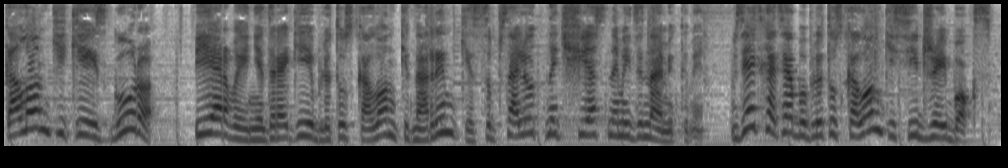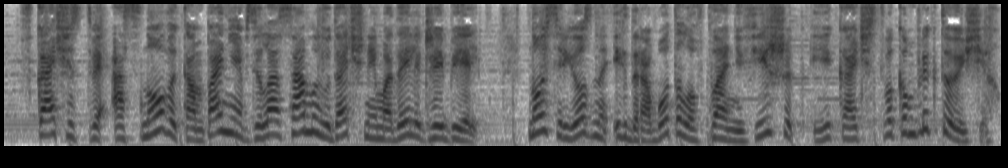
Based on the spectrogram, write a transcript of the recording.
Колонки Case Guru – первые недорогие Bluetooth-колонки на рынке с абсолютно честными динамиками. Взять хотя бы Bluetooth-колонки CJ Box. В качестве основы компания взяла самые удачные модели JBL, но серьезно их доработала в плане фишек и качества комплектующих.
